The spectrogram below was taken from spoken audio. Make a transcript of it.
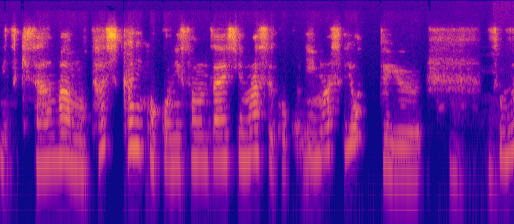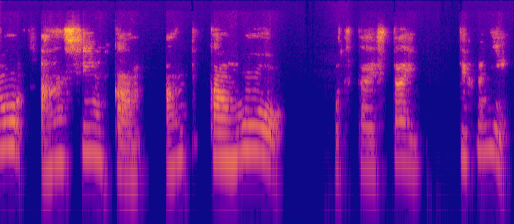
三月さんはもう確かにここに存在します。ここにいますよっていう、その安心感、安定感をお伝えしたいっていうふうに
